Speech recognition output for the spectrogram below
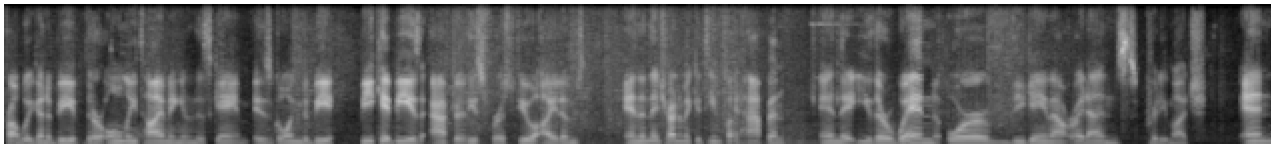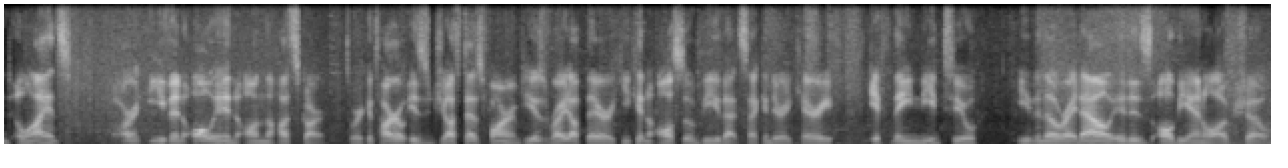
probably going to be their only timing in this game, is going to be BKBs after these first few items. And then they try to make a team fight happen. And they either win or the game outright ends, pretty much. And Alliance aren't even all in on the Huskar. So where Kataro is just as farmed. He is right up there. He can also be that secondary carry if they need to, even though right now it is all the analog show.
